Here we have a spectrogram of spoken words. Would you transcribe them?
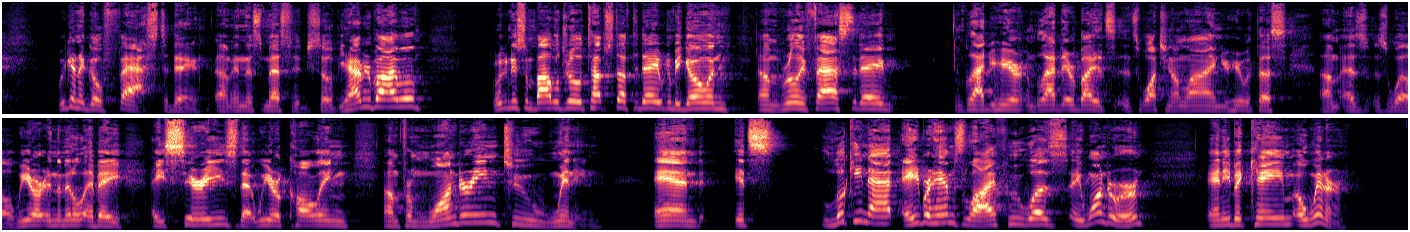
we're gonna go fast today um, in this message. So if you have your Bible, we're gonna do some Bible drill type stuff today. We're gonna be going um, really fast today. I'm glad you're here. I'm glad that everybody that's, that's watching online, you're here with us um, as, as well. We are in the middle of a, a series that we are calling um, From Wandering to Winning. And it's looking at Abraham's life, who was a wanderer, and he became a winner.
